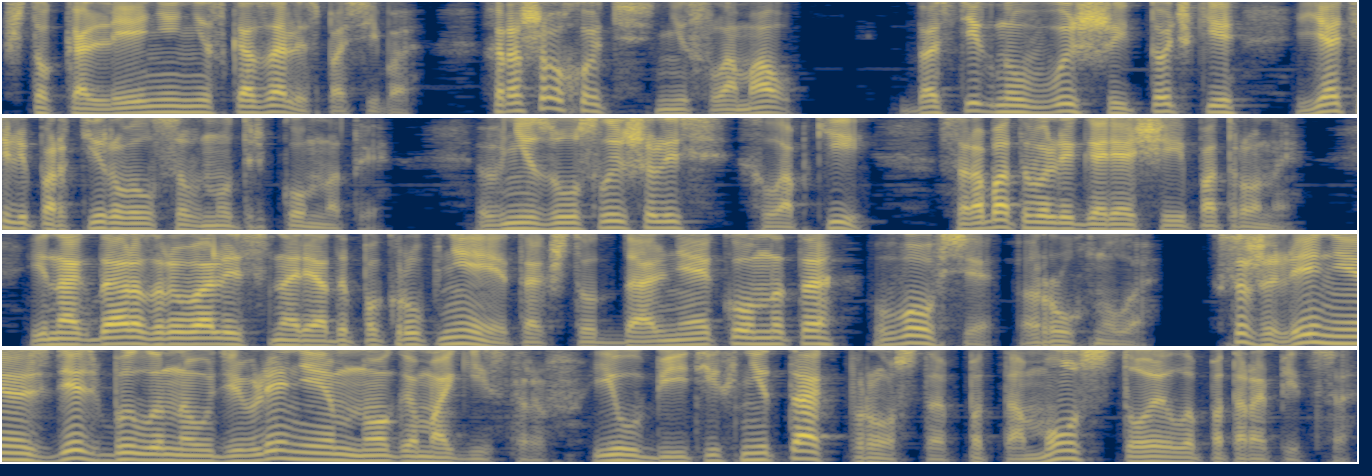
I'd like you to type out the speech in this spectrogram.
что колени не сказали спасибо. Хорошо, хоть не сломал. Достигнув высшей точки, я телепортировался внутрь комнаты. Внизу услышались хлопки, срабатывали горящие патроны. Иногда разрывались снаряды покрупнее, так что дальняя комната вовсе рухнула. К сожалению, здесь было на удивление много магистров, и убить их не так просто, потому стоило поторопиться.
